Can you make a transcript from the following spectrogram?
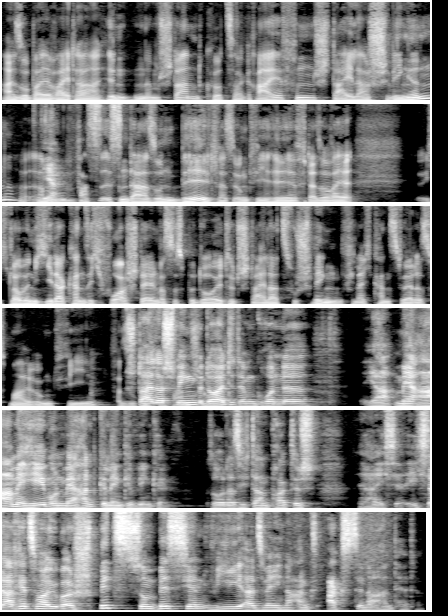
Also bei weiter hinten im Stand, kürzer greifen, steiler schwingen. Ähm, ja. Was ist denn da so ein Bild, was irgendwie hilft? Also, weil ich glaube, nicht jeder kann sich vorstellen, was es bedeutet, steiler zu schwingen. Vielleicht kannst du ja das mal irgendwie versuchen. Steiler schwingen bedeutet im Grunde ja mehr Arme heben und mehr Handgelenke winkeln. So dass ich dann praktisch ja, ich, ich sage jetzt mal überspitzt so ein bisschen wie, als wenn ich eine Axt in der Hand hätte.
